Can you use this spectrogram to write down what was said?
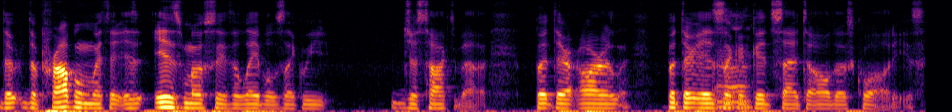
the the problem with it is is mostly the labels like we just talked about but there are but there is like a Uh-huh. good side to all those qualities.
